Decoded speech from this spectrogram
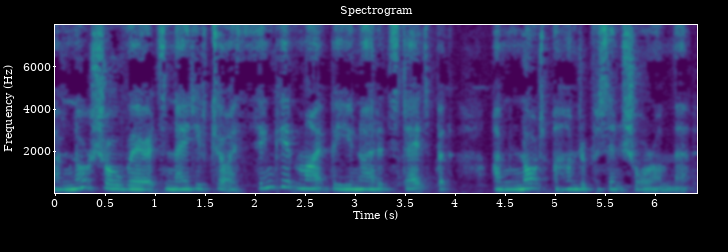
I'm not sure where it's native to. I think it might be United States, but I'm not 100% sure on that.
